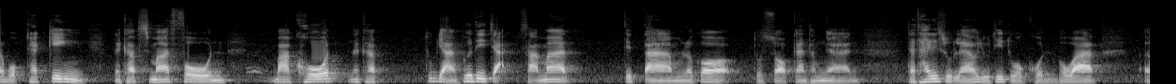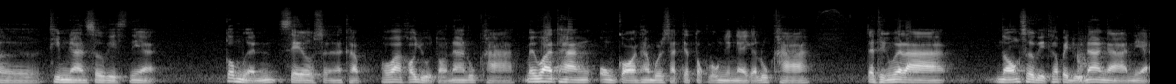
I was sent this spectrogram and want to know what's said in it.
ระบบ tracking นะครับสมาร์ทโฟนบาร์โค้ดนะครับทุกอย่างเพื่อที่จะสามารถติดตามแล้วก็ตรวจสอบการทำงาน แต่ท้ายที่สุดแล้วอยู่ที่ตัวคน เพราะว่าทีมงานเซอร์วิสเนี่ยก็เหมือนเซลล์นะครับ เพราะว่าเขาอยู่ต่อหน้าลูกค้า ไม่ว่าทางองค์กรทางบริษัทจะตกลงยังไงกับลูกค้า แต่ถึงเวลาน้องเซอร์วิสเข้าไปอยู่หน้างานเนี่ย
